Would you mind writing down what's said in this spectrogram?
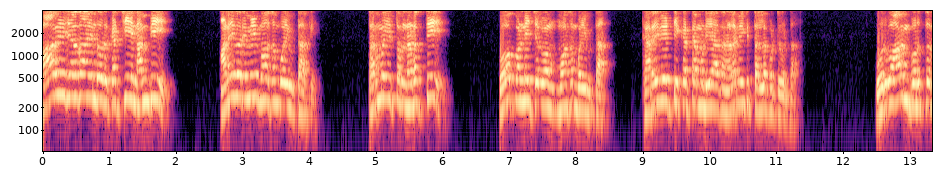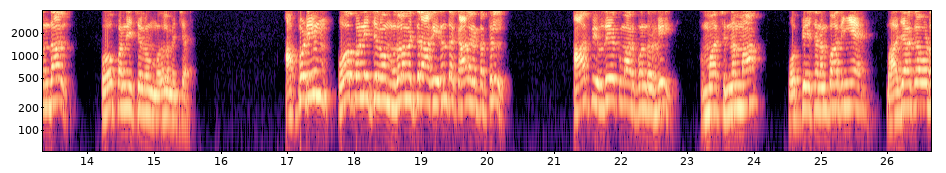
பாரதிய ஜனதா என்ற ஒரு கட்சியை நம்பி அனைவருமே மோசம் போய்விட்டார்கள். தர்மயுத்தம் நடத்தி ஓ பன்னீர்செல்வம் மோசம் போய்விட்டார். கரைவேட்டி கட்ட முடியாத நிலைமைக்கு தள்ளப்பட்டு விட்டார். ஒரு வாரம் பொறுத்திருந்தால் ஓ பன்னீர்செல்வம் முதலமைச்சர். அப்படியும் ஓ பன்னீர்செல்வம் முதலமைச்சராக இருந்த காலகட்டத்தில் ஆர் பி உதயகுமார் போன்றவர்கள் அம்மா சின்னம்மா ஓபிஎஸ் நம்பாதீங்க. பாஜகவோட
